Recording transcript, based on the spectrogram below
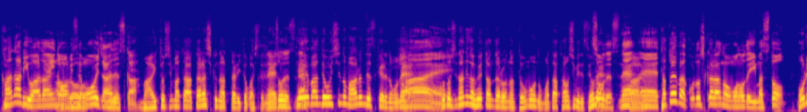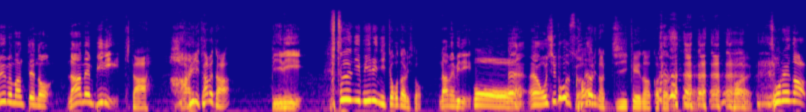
かなり話題のお店も多いじゃないですか。毎年また新しくなったりとかしてね。定番で美味しいのもあるんですけれどもね。今年何が増えたんだろうなんて思うのまた楽しみですよね。そうですね。え例えば今年からのもので言いますとボリューム満点のラーメンビリー。きた。ビリ食べた？ビリ普通にビリに行ったことある人。ラーメンビリ。ー。ねえ美味しいとこですよね。かなりな G 系な方ですね。はい。それが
